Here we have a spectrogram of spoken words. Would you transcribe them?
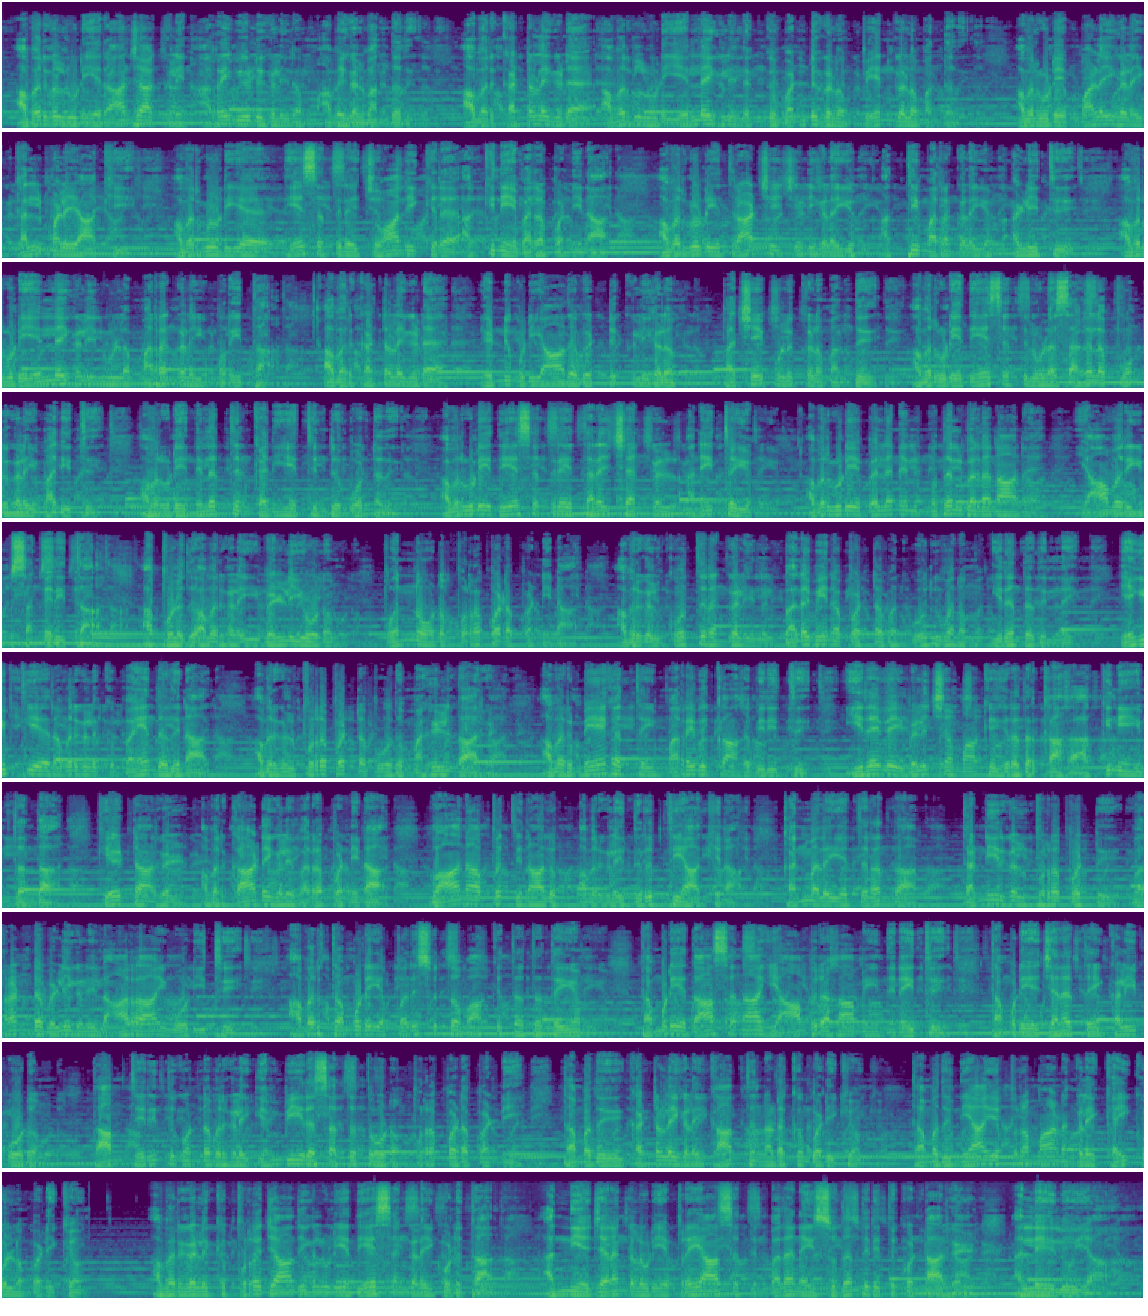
அவர்களுடைய ராஜாக்களின் அறை வீடுகளிலும் அவைகள் வந்தது. அவர் கட்டளையிட அவர்களுடைய எல்லைகளில் எங்கு வண்டுகளும் பேன்களும் வந்தது. அவர்களுடைய மலைகளை கல்மழையாக்கி அவர்களுடைய தேசத்திலே ஜுவாலிக்கிற அக்கினியை வர பண்ணினார் அவர்களுடைய திராட்சை செடிகளையும் அத்தி மரங்களையும் அழித்து அவர்களுடைய எல்லைகளில் உள்ள மரங்களையும் முறைத்தார். அவர் கட்டளையிட எண்ணி முடியாத வெட்டுக்கிளிகளும் பச்சை புழுக்களும் வந்து அவருடைய தேசத்தில் உள்ள சகல பூண்டுகளை மறித்து அவருடைய நிலத்தின் கனியை தின்று போட்டது. அவருடைய தேசத்திலே தலைச்சன்கள் அனைத்தையும் அவர்களுடைய பெலனில் முதல் பலனான யாவரையும் சங்கரித்தார். அப்பொழுது அவர்களை வெள்ளியோடும் பொன்னோடும் புறப்பட பண்ணினார். அவர்கள் கோத்திரங்களில் பலவீனப்பட்டவன் ஒருவனும் இருந்ததில்லை. எகிப்தியர் அவர்களுக்கு பயந்ததினால் அவர்கள் புறப்பட்ட போது மகிழ்ந்தார்கள். அவர் மேகத்தை மறைவுக்காக விரித்து இரவை வெளிச்சமாக்குகிறதற்காக அக்னியையும் தந்தார். கேட்டார்கள் அவர் காடைகளை வரப்பண்ணினார். வானாப்பத்தினாலும் அவர்களை திருப்தியாக்கினார். கண்மலையை திறந்தார். தண்ணீர்கள் புறப்பட்டு வறண்ட வெளிகளில் ஆராய் ஓடிற்று. அவர் தம்முடைய பரிசுத்த வாக்கு தத்தத்தையும் தம்முடைய தாசனாகி ஆபிரகாமை நினைத்து தம்முடைய ஜனத்தை களிப்போடும் தாம் தெரிந்து கொண்டவர்களை கம்பீர சத்தத்தோடும் புறப்பட பண்ணி தமது கட்டளைகளை காத்து நடக்கும்படிக்கும் தமது நியாய பிரமாணங்களை கை கொள்ளும்படிக்கும் அவர்களுக்கு புறஜாதிகளுடைய தேசங்களை கொடுத்தார் அந்நிய ஜனங்களுடைய பிரயாசத்தின் பலனை சுதந்திரித்துக் கொண்டார்கள். அல்லேலூயா.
